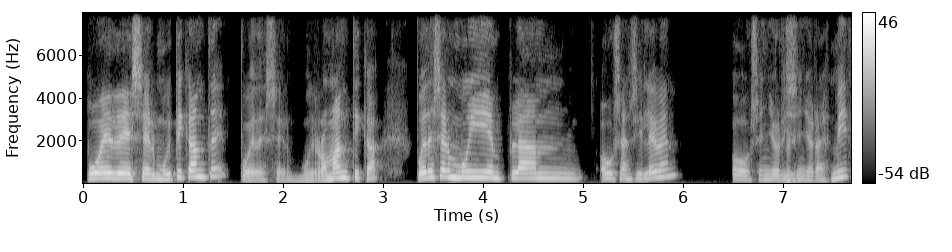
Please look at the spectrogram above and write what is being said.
puede ser muy picante, puede ser muy romántica, puede ser muy en plan Ocean's Eleven o Señor y Sí. Señora Smith.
